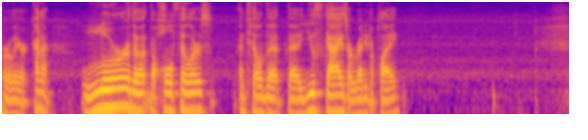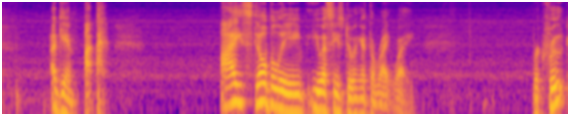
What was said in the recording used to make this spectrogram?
earlier, kind of lure the, the hole fillers until the, the youth guys are ready to play. Again, I, I still believe USC is doing it the right way. Recruit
